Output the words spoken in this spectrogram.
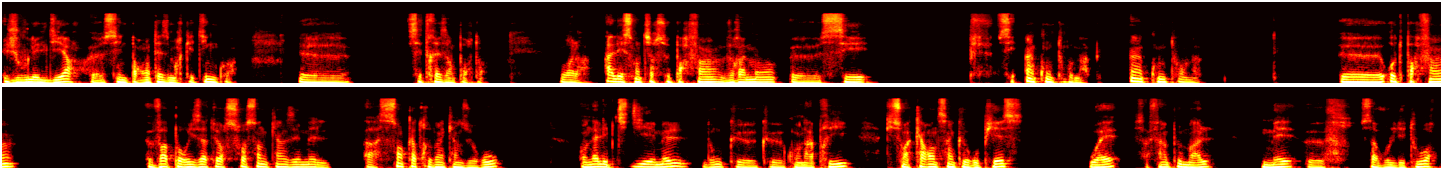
Je voulais le dire, euh, c'est une parenthèse marketing, quoi. Euh, c'est très important. Voilà. Allez sentir ce parfum, vraiment, euh, c'est incontournable. Incontournable. autre parfum, vaporisateur 75 ml à 195 euros. On a les petits 10 ml donc que qu'on a pris, qui sont à 45 euros pièce ouais, ça fait un peu mal, mais euh, ça vaut le détour.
